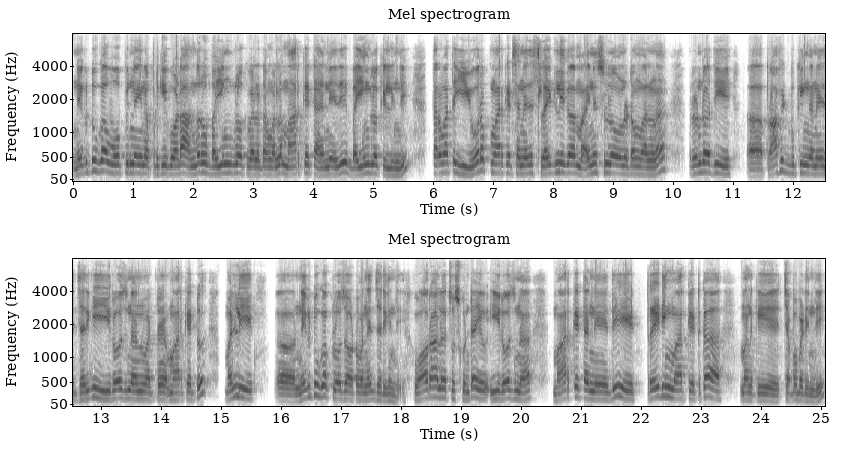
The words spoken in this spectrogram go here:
నెగిటివ్గా ఓపెన్ అయినప్పటికీ కూడా అందరూ బయింగ్లోకి వెళ్ళటం వల్ల మార్కెట్ అనేది బయింగ్లోకి వెళ్ళింది. తర్వాత ఈ యూరప్ మార్కెట్స్ అనేది స్లైడ్లీగా మైనస్లో ఉండటం వలన రెండోది ప్రాఫిట్ బుకింగ్ అనేది జరిగి ఈ రోజున అనమాట మార్కెట్ మళ్ళీ నెగిటివ్గా క్లోజ్ అవటం అనేది జరిగింది. ఓవరాల్గా చూసుకుంటే ఈ- రోజున మార్కెట్ అనేది ట్రేడింగ్ మార్కెట్గా మనకి చెప్పబడింది.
